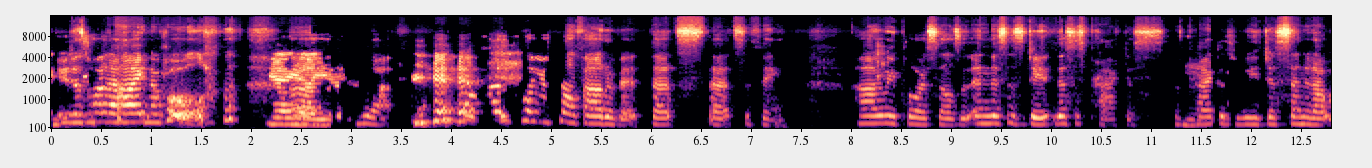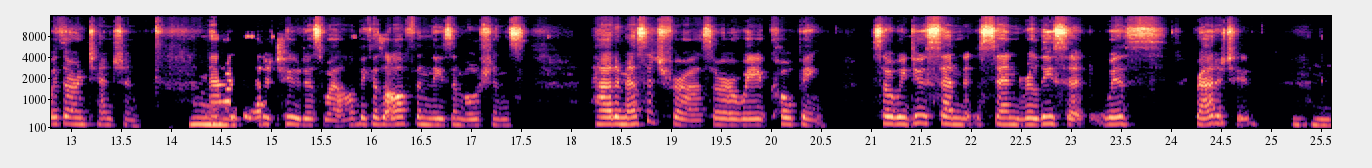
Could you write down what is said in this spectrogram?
you just want to hide in a hole. Yeah, yeah, um, yeah. yeah. How to pull yourself out of it? That's that's the thing. How do we pull ourselves? And this is date. This is practice. With yeah. practice, we just send it out with our intention mm. and our gratitude as well, because often these emotions had a message for us or a way of coping. So we do send send release it with gratitude Mm-hmm.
